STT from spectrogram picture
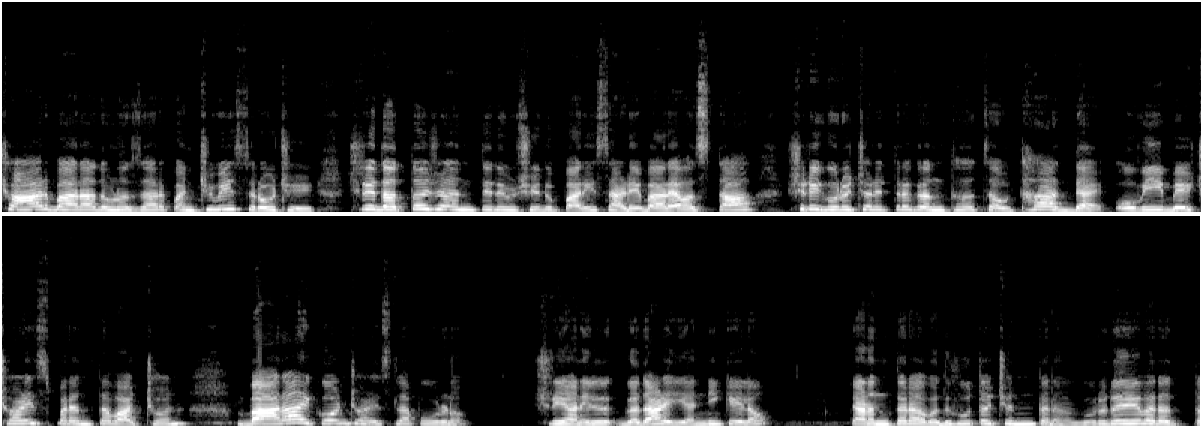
चार बारा दोन हजार पंचवीस रोजी श्री दत्त जयंती दिवशी दुपारी साडेबारा वाजता श्री गुरुचरित्र ग्रंथ चौथा अध्याय ओवी बेचाळीसपर्यंत वाचन बारा एकोणचाळीसला पूर्ण श्री अनिल गदाळे यांनी केलं. त्यानंतर अवधूत चिंतन गुरुदेव दत्त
